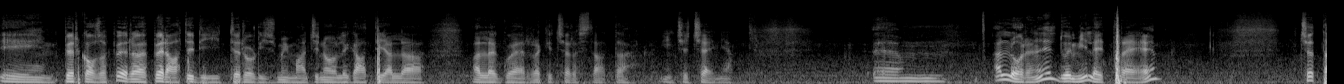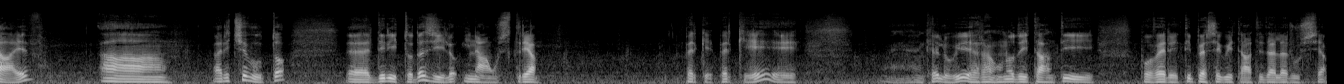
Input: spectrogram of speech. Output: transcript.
E per cosa? Per, per atti di terrorismo, immagino legati alla, alla, guerra che c'era stata in Cecenia. Ehm, allora, nel 2003 Chataev ha, ha ricevuto eh, diritto d'asilo in Austria. Perché? Perché eh, anche lui era uno dei tanti poveretti perseguitati dalla Russia.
